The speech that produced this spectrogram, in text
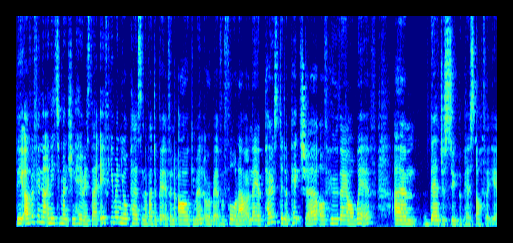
The other thing that I need to mention here is that if you and your person have had a bit of an argument or a bit of a fallout and they have posted a picture of who they are with, um, they're just super pissed off at you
